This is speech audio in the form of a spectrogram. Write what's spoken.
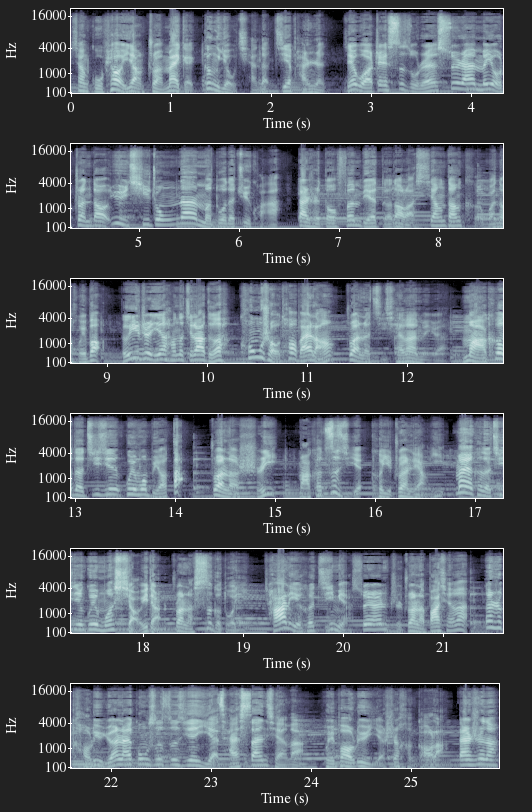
像股票一样转卖给更有钱的接盘人。结果这四组人虽然没有赚到预期中那么多的巨款啊，但是都分别得到了相当可观的回报。德意志银行的吉拉德空手套白狼赚了几千万美元，马克的基金规模比较大，赚了十亿，马克自己可以赚两亿。麦克的基金规模小一点，赚了四个多亿。查理和吉米虽然只赚了八千万，但是考虑原来公司资金也才三千万，回报率也是很高了。但是呢，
